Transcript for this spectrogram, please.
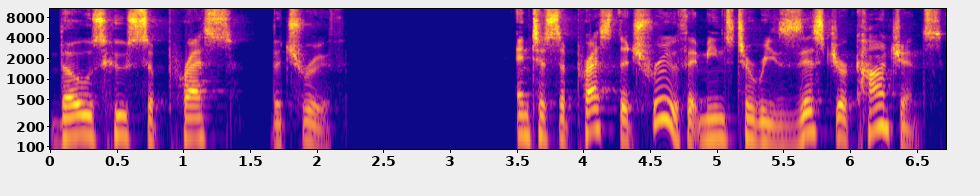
those who suppress the truth. And to suppress the truth, it means to resist your conscience.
